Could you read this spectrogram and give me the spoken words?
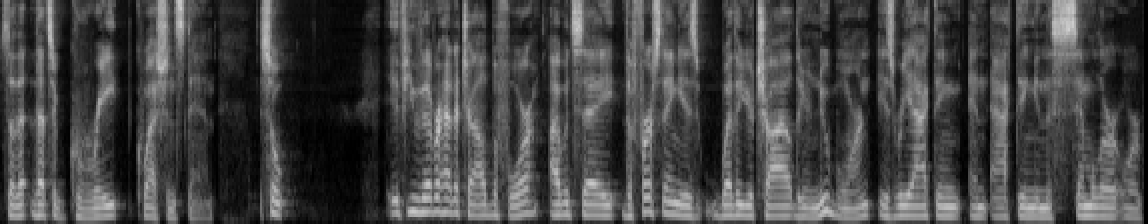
So that, that's a great question, Stan. So if you've ever had a child before, I would say the first thing is whether your child, your newborn, is reacting and acting in the similar or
